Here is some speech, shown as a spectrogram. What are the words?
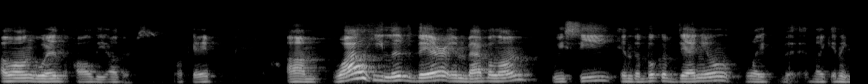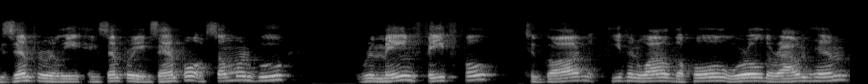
along with all the others. Okay. Um, while he lived there in Babylon, we see in the book of Daniel like like an exemplary exemplary example of someone who remained faithful to God even while the whole world around him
